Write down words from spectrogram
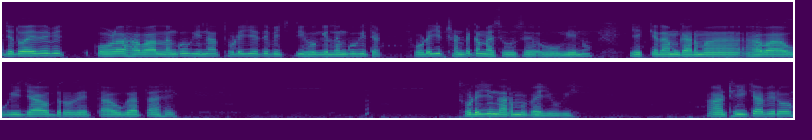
ਜਦੋਂ ਇਹਦੇ ਵਿੱਚ ਕੋਲ ਹਵਾ ਲੰਘੂਗੀ ਨਾ ਥੋੜੀ ਜਿਹੀ ਇਹਦੇ ਵਿੱਚ ਦੀ ਹੋਗੀ ਲੰਘੂਗੀ ਤਾਂ ਥੋੜੀ ਜਿਹੀ ਠੰਡਕ ਮਹਿਸੂਸ ਹੋਊਗੀ ਇਹਨੂੰ। ਜੇ ਇੱਕਦਮ ਗਰਮ ਹਵਾ ਆਊਗੀ ਜਾਂ ਉਧਰੋਂ ਰੇਤਾ ਆਊਗਾ ਤਾਂ ਇਹ ਥੋੜੀ ਜਿਹੀ ਨਰਮ ਪੈ ਜੂਗੀ ਹਾਂ ਠੀਕ ਆ ਵੀਰੋ।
